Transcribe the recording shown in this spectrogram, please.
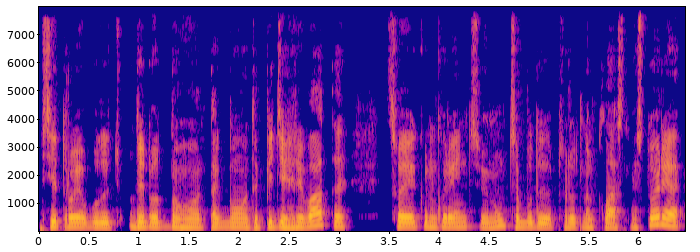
всі троє будуть один одного, так би мовити, підігрівати своєю конкуренцією. Ну, це буде абсолютно класна історія.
